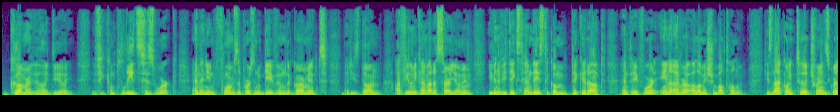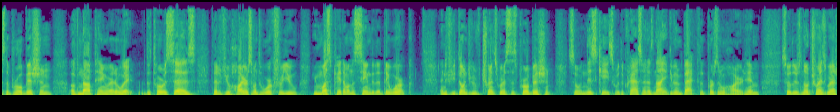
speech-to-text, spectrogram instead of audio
if he completes his work and then he informs the person who gave him the garment that he's done, even if he takes ten days to come and pick it up and pay for it, eino ever alamishon baltalon. he's not going to transgress the prohibition of not paying right away. The Torah says that if you hire someone to work for you, you must pay them on the same day that they work, and if you don't, you've transgressed this prohibition. So in this case, where the craftsman has not yet given back to the person who hired him, so there's no transgression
